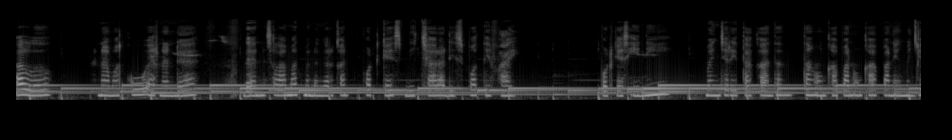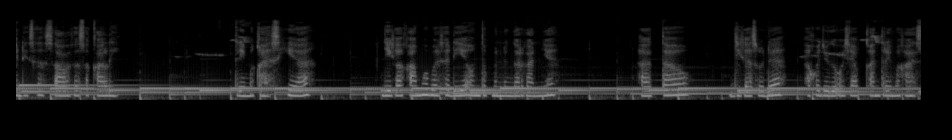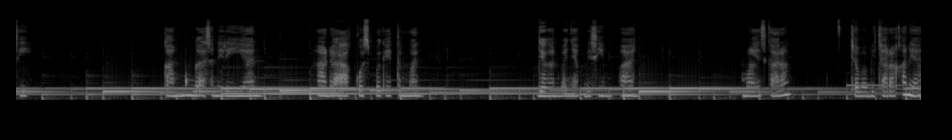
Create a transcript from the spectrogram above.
Halo, namaku Ernanda dan selamat mendengarkan podcast Bicara di Spotify. Podcast ini menceritakan tentang ungkapan-ungkapan yang menjadi sesal sesekali. Terima kasih ya jika kamu bersedia untuk mendengarkannya atau jika sudah, aku juga ucapkan terima kasih. Kamu gak sendirian, ada aku sebagai teman. Jangan banyak disimpan. Mulai sekarang, coba bicarakan ya.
